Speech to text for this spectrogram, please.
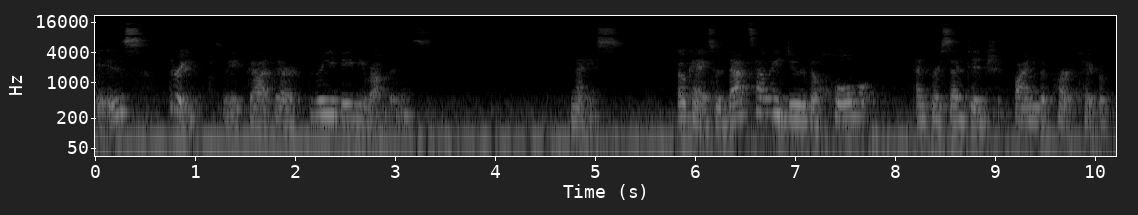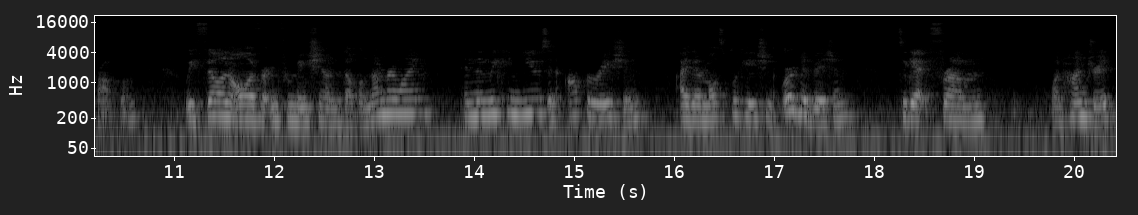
is 3. So we've got, there are three baby robins. Nice. Okay, so that's how we do the whole and percentage find the part type of problem. We fill in all of our information on the double number line, and then we can use an operation, either multiplication or division, to get from 100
